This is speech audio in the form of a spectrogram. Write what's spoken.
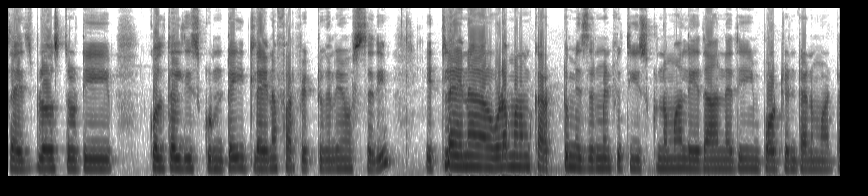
సైజ్ బ్లౌజ్ తోటి కొలతలు తీసుకుంటే ఇట్లయినా పర్ఫెక్ట్గానే వస్తుంది. ఎట్లయినా కూడా మనం కరెక్ట్ మెజర్మెంట్లు తీసుకున్నామా లేదా అన్నది ఇంపార్టెంట్ అనమాట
